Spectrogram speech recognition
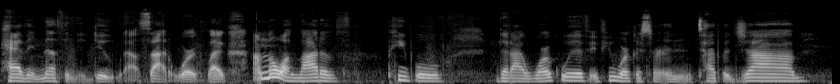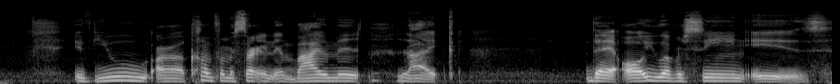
having nothing to do outside of work. Like I know a lot of people that I work with, if you work a certain type of job, if you are come from a certain environment like that all you ever seen is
